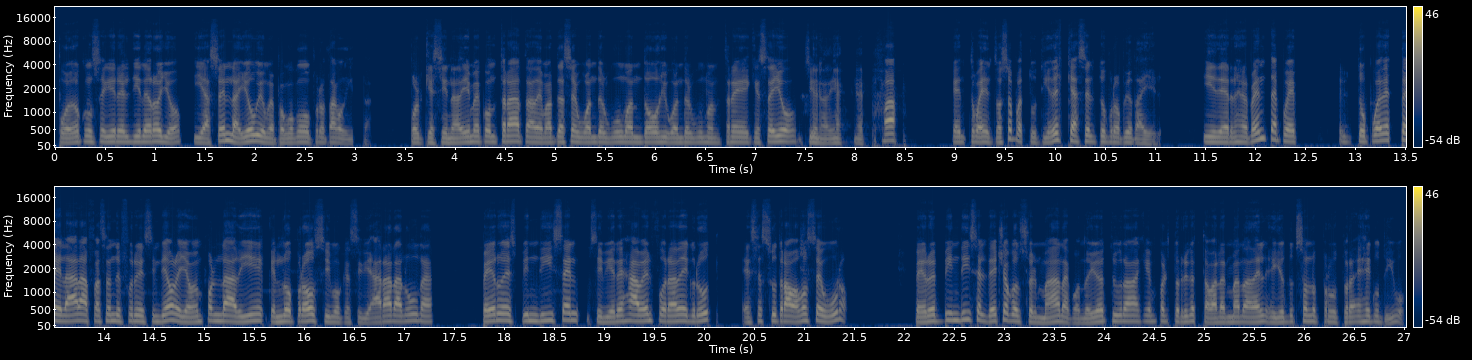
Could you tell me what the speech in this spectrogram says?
puedo conseguir el dinero yo y hacerla. Y obvio, me pongo como protagonista. Porque si nadie me contrata, además de hacer Wonder Woman 2 y Wonder Woman 3, qué sé yo, si nadie. entonces, entonces, pues tú tienes que hacer tu propio taller. Y de repente, pues tú puedes pelar a Fast and the Furious sin diablo, llaman por la 10, que es lo próximo, que si viajara a la luna, pero es Vin Diesel, si vienes a ver fuera de Groot, ese es su trabajo seguro. Pero es Vin Diesel, de hecho, con su hermana. Cuando yo estuve aquí en Puerto Rico, estaba la hermana de él. Ellos son los productores ejecutivos.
